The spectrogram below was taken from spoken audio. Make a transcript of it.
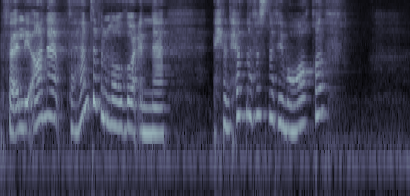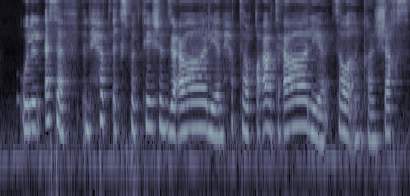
فاللي أنا فهمته في الموضوع إنه إحنا نحط نفسنا في مواقف وللأسف نحط expectations عالية نحط توقعات عالية سواء كان شخص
